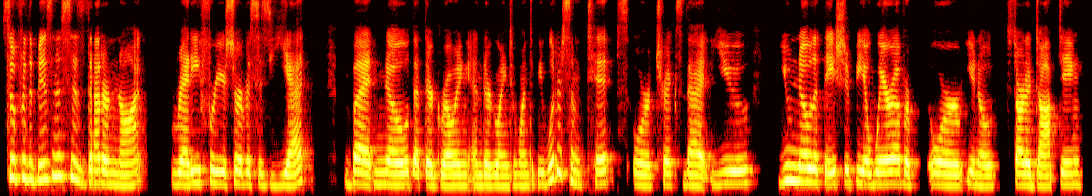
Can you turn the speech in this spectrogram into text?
so for the businesses that are not ready for your services yet but know that they're growing and they're going to want to be what are some tips or tricks that you you know that they should be aware of or or you know start adopting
